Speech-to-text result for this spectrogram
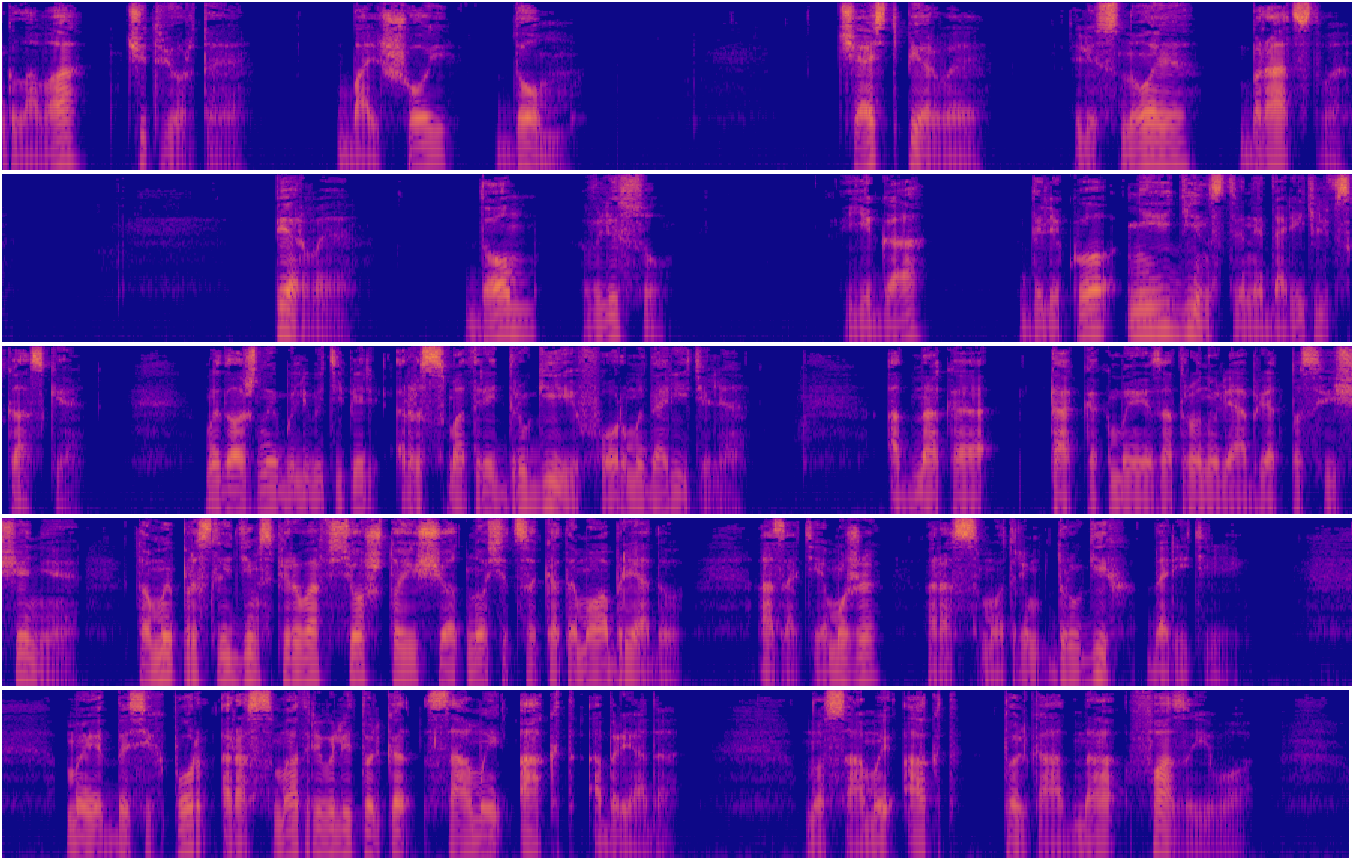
Глава четвертая. Большой дом. Часть первая. Лесное братство. Первое. Дом в лесу. Яга далеко не единственный даритель в сказке. Мы должны были бы теперь рассмотреть другие формы дарителя. Однако, так как мы затронули обряд посвящения, то мы проследим сперва все, что еще относится к этому обряду, а затем уже рассмотрим других дарителей. Мы до сих пор рассматривали только самый акт обряда. Но самый акт – только одна фаза его.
